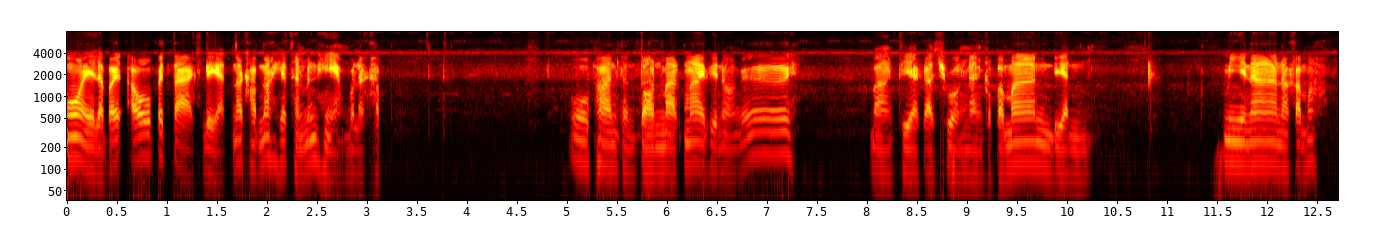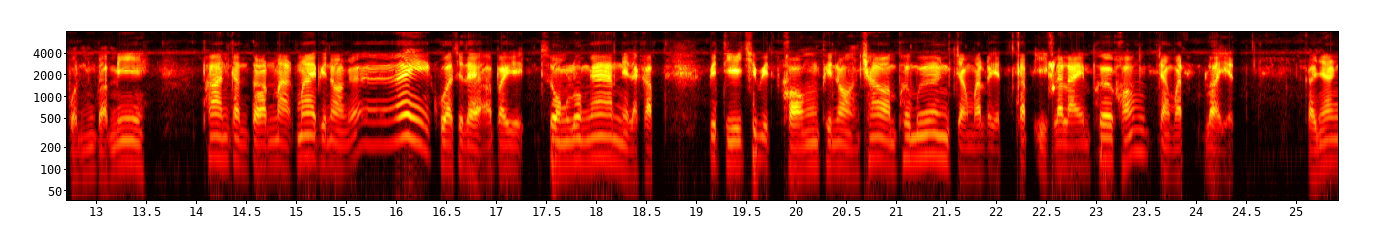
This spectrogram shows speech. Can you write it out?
ห้อยแล้วไปเอาไปตากแดดนะครับเนาะเฮ็ดให้มันแห้งหมดแล้วครับ โอ้ผ่านขั้นตอนมากไมายพี่น้องเอ้ยบางเทียก็ช่วงนั้นก็ประมาณเดือนมีนานะครับเนาะผลก็มีผ่านขั้นตอนมากไมายพี่น้องเอ้ยกว่าจะได้เอาไปส่งโรงงานนี่แหละครับ วิถีชีวิตของพี่น้องชาวอำเภอเมืองจังหวัดร้อยเอ็ดกับอีกหลายอำเภอของจังหวัดร้อยเอ็ด ก็ยัง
